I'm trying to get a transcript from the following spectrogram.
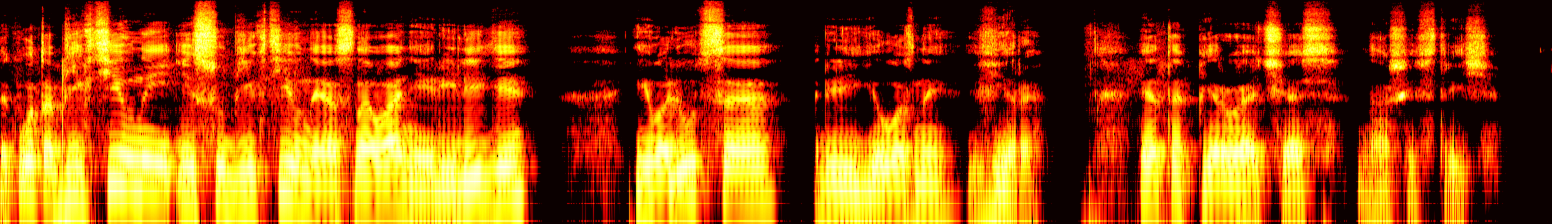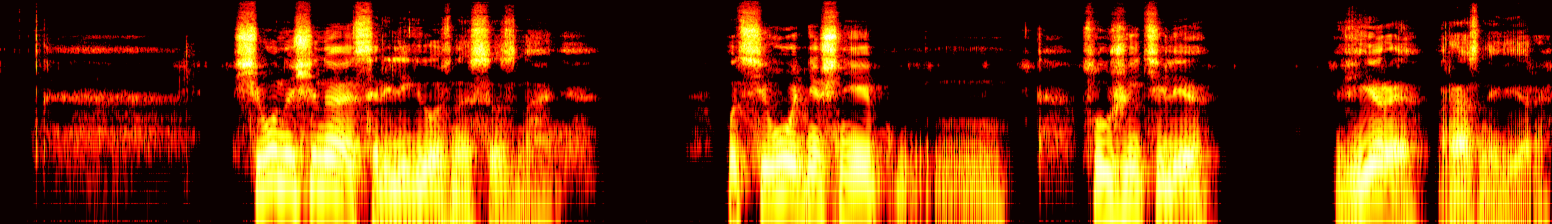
Так вот, объективные и субъективные основания религии – эволюция религиозной веры – это первая часть нашей встречи. С чего начинается религиозное сознание? Вот сегодняшние служители веры, разной веры,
